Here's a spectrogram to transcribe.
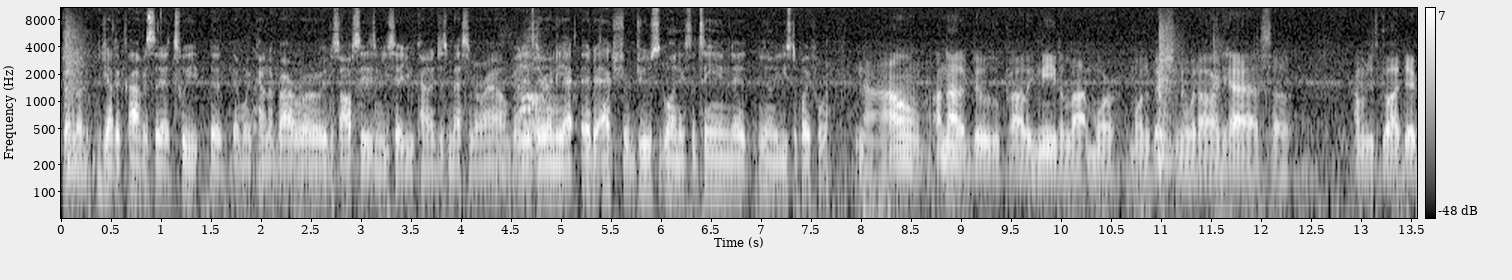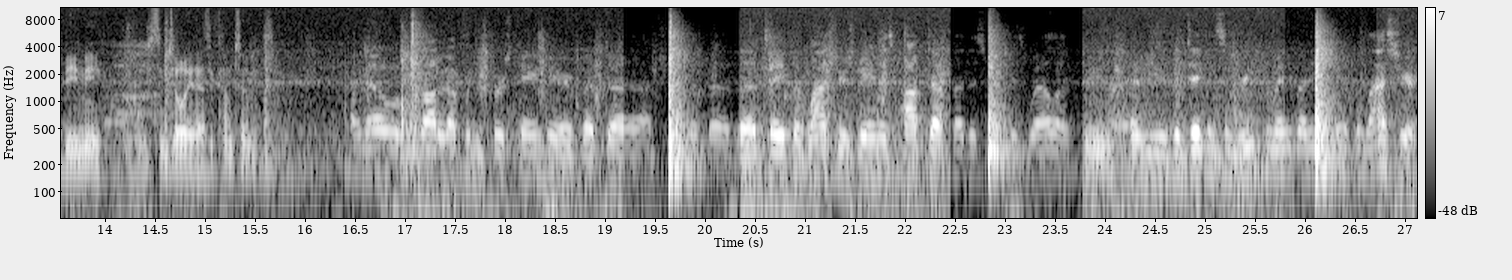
you got obviously that tweet that, that went kind of viral this offseason. You said you kind of just messing around, but is there any extra juice going against the team that you know you used to play for? Nah, I don't, I'm not a dude who probably need a lot more motivation than what I already have. So I'm gonna just go out there, be me, and just enjoy it as it comes to me. I know we brought it up when you first came here, but uh, I'm sure that the, the tape of last year's game has popped up uh, this week as well. Uh, Mm. Have you been taking some grief from anybody from last year?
